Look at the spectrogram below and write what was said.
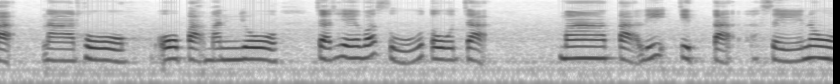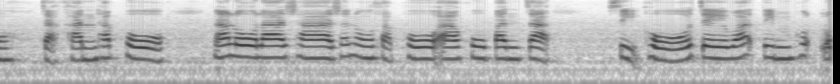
ปะนาโท โอปะมันโย จะเทวสูโตจะมาตะลิจิตตะเสโนจะคันทัพโพนาโรราชาชโนสัพโพอาคูปัญจะสิโขเจวะติมพโล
